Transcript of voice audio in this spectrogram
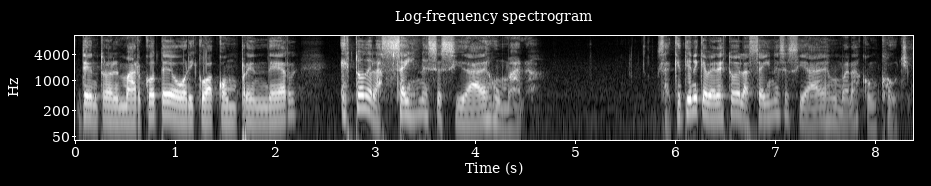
dentro del marco teórico a comprender esto de las seis necesidades humanas. O sea, ¿qué tiene que ver esto de las seis necesidades humanas con coaching?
